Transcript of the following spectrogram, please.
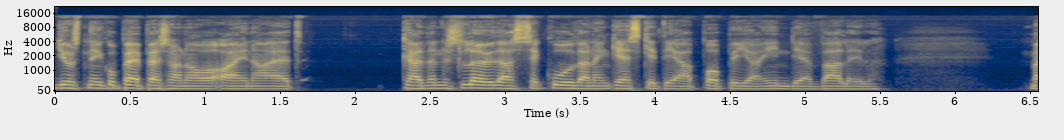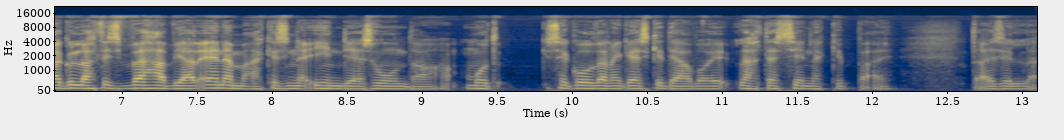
just niin kuin Pepe sanoo aina, että käytännössä löytää se kultainen keskitie popi ja Indian välillä. Mä kyllä lähtisin vähän vielä enemmän ehkä sinne Indian suuntaan, mutta se kultainen keskitie voi lähteä sinnekin päin. Tai sillä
